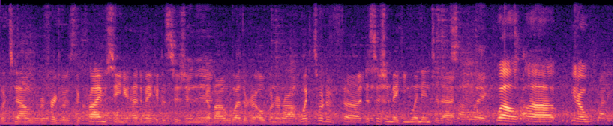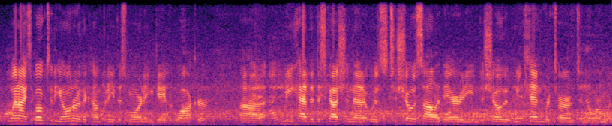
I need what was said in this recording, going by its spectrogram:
what's now referred to as the crime scene, you had to make a decision about whether to open or not. What sort of uh, decision making went into that? Well, uh, you know, when I spoke to the owner of the company this morning, David Walker, uh, we had the discussion that it was to show solidarity and to show that we can return to normal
